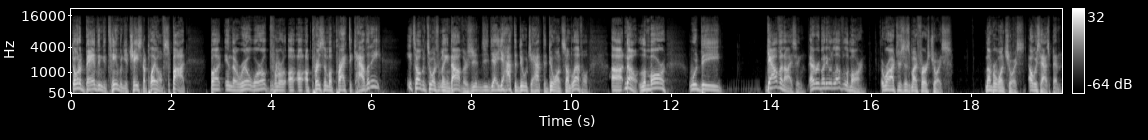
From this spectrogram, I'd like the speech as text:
Don't abandon your team when you're chasing a playoff spot. But in the real world, from a, a, a prism of practicality, you're talking $200 million. You, you, you have to do what you have to do on some level. Uh, no, Lamar would be galvanizing. Everybody would love Lamar. Rodgers is my first choice. Number one choice. Always has been.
